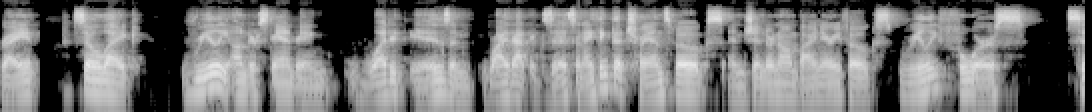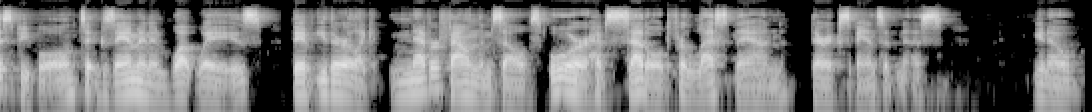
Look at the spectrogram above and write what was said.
right? So, like, really understanding what it is and why that exists. And I think that trans folks and gender non binary folks really force cis people to examine in what ways they've either like never found themselves or have settled for less than their expansiveness. You know,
